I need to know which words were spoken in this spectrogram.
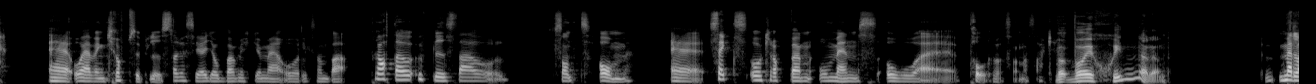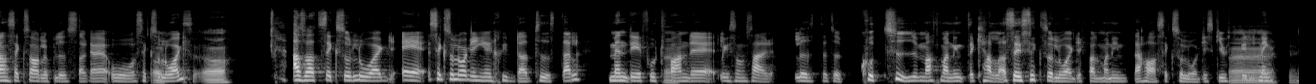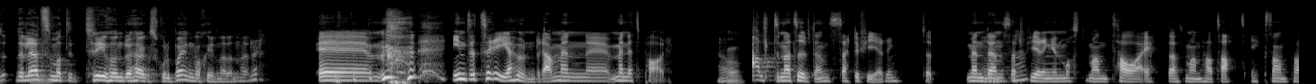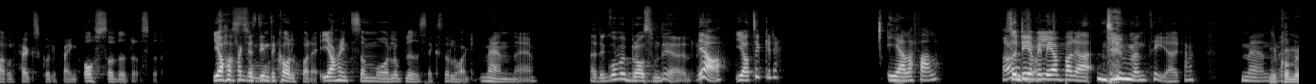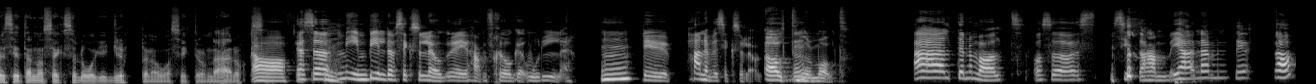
eh, och även kroppsupplysare, så jag jobbar mycket med att liksom bara prata och upplysa och sånt om eh, sex och kroppen och mens och eh, porr och sådana saker. Va, vad är skillnaden? Mellan sexualupplysare och sexolog. Ja. Alltså att sexolog är, sexolog är ingen skyddad titel, men det är fortfarande liksom så här, lite typ kutym att man inte kallar sig sexolog ifall man inte har sexologisk utbildning. Ah, okej. Det, det lät som att det 300 högskolepoäng var skillnaden, eller? Ehm, inte 300, men, eh, men ett par. Ja. Alternativt en certifiering. Typ. Men den Mm. certifieringen måste man ta efter att man har tagit x antal högskolepoäng och så vidare. Och så vidare. Jag har faktiskt Som- inte koll på det. Jag har inte som mål att bli sexolog. Men eh, Nej, det går väl bra som det är? ja, jag tycker det. I alla fall. Ja, så det bra. vill jag bara dementera. Men, Nu kommer det sitta någon sexolog i gruppen och åsikter om det här också. ja, för, Alltså min bild av sexologer är ju han Fråga Olle. mm, Det är ju, han är väl sexolog. Allt är Mm. normalt. Allt är normalt. Och så sitter han, ja nej men det, ja.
